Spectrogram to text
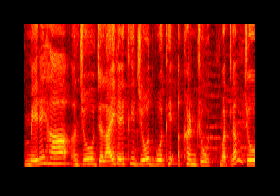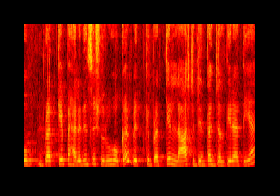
मेरे यहाँ जो जलाई गई थी जोत, वो थी अखंड जोत। मतलब जो व्रत के पहले दिन से शुरू होकर, व्रत के व्रत के लास्ट दिन तक जलती रहती है।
